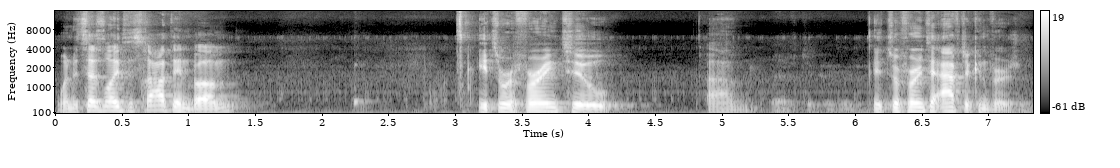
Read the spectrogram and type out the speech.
when it says loy tischatein bam, it's referring to um, it's referring to after conversion.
